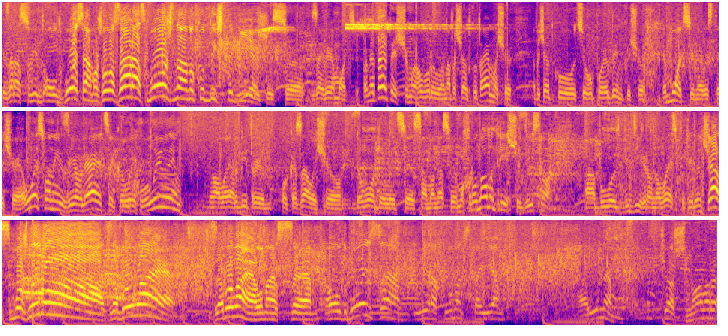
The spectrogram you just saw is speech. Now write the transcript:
І зараз від олдбойса, можливо, зараз можна. Ну куди ж тобі якісь е, зайві емоції? Пам'ятаєте, що ми говорили на початку тайму, що на початку цього поєдинку, що емоцій не вистачає. Ось вони з'являються, коли хвилини. Ну але арбітри показали, що доводили це саме на своєму хронометрі, що дійсно було відіграно весь потрібен час. Можливо, забиває! Забиває у нас е, Old Boys, е, і рахунок стає рівним. Що ж, номер,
